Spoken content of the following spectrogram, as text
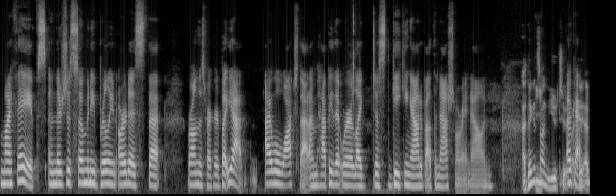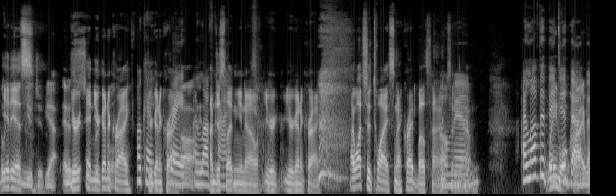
my faves. And there's just so many brilliant artists that were on this record. But yeah, I will watch that. I'm happy that we're like just geeking out about the national right now. And I think it's on YouTube. Okay. I, thi- I believe It it's is. on YouTube. Yeah, and it's You're super and you're gonna cool. cry. okay, You're gonna cry. Great. Oh, I yeah. love. I'm just crying. letting you know. You're you're gonna cry. I watched it twice and I cried both times. Oh and, man. um, I love that they Wayne did won't that cry. though.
